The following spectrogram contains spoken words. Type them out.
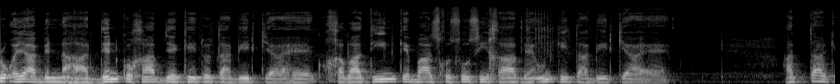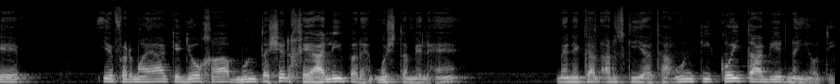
رویا بن نہار، دن کو خواب دیکھیں تو تعبیر کیا ہے؟ خواتین کے بعض خصوصی خواب ہیں، ان کی تعبیر کیا ہے؟ حتیٰ کہ یہ فرمایا کہ جو خواب منتشر خیالی پر مشتمل ہیں میں نے کل عرض کیا تھا، ان کی کوئی تعبیر نہیں ہوتی۔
